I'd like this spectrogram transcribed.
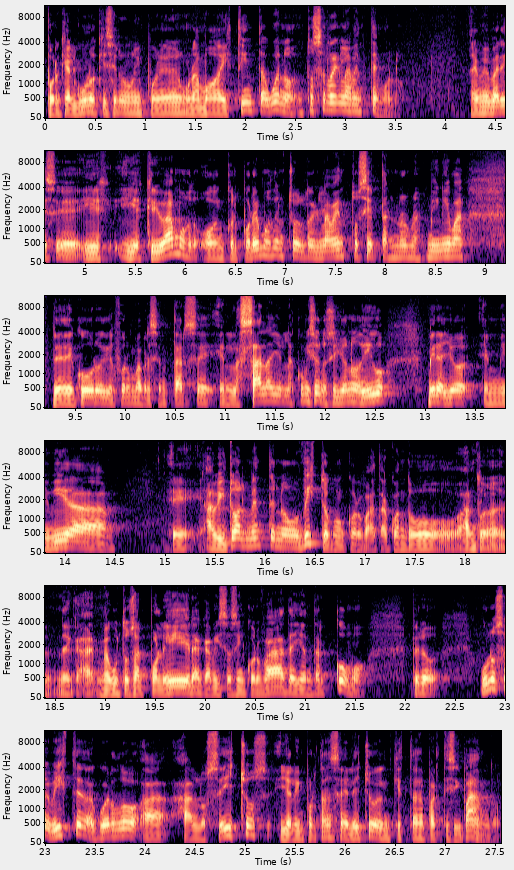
porque algunos quisieron imponer una moda distinta, bueno, entonces reglamentémoslo. A mí me parece, y, escribamos o incorporemos dentro del reglamento ciertas normas mínimas de decoro y de forma de presentarse en la sala y en las comisiones. Si yo no digo, mira, yo en mi vida eh, habitualmente no he visto con corbata, cuando ando, me gusta usar polera, camisa sin corbata y andar cómodo pero uno se viste de acuerdo a, los hechos y a la importancia del hecho en que está participando.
